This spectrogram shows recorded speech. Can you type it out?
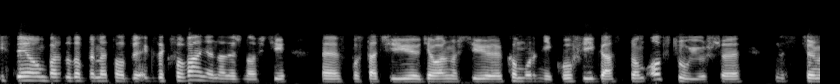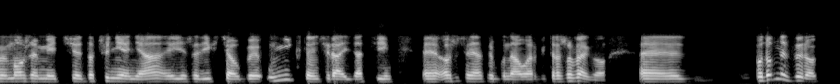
istnieją bardzo dobre metody egzekwowania należności w postaci działalności komorników i Gazprom odczuł już z czym może mieć do czynienia, jeżeli chciałby uniknąć realizacji e, orzeczenia Trybunału Arbitrażowego. E, podobny wyrok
